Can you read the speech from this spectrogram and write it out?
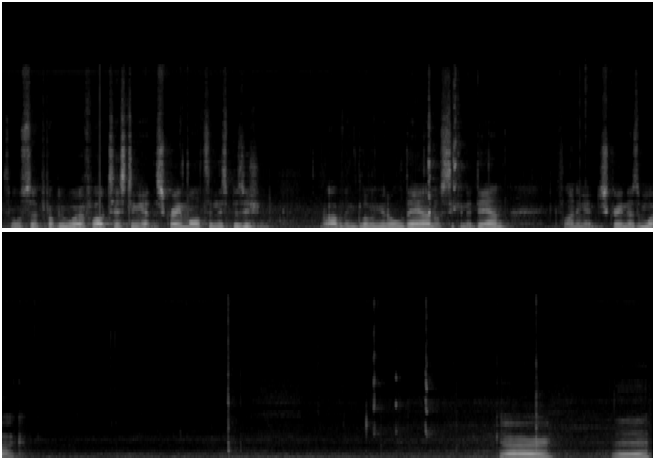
It's also probably worthwhile testing out the screen while it's in this position, rather than gluing it all down or sticking it down, finding out your screen doesn't work. Go there.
